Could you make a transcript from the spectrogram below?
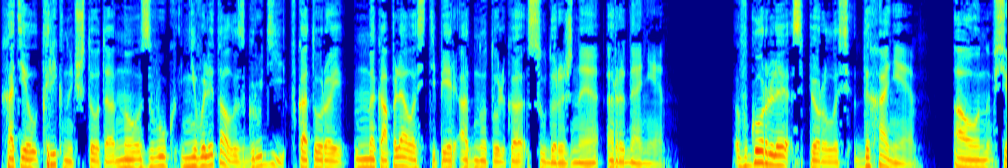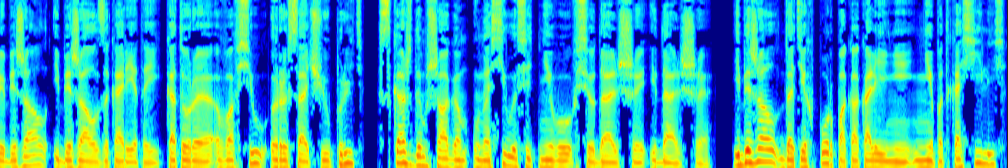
Хотел крикнуть что-то, но звук не вылетал из груди, в которой накоплялось теперь одно только судорожное рыдание. В горле сперлось дыхание. А он все бежал и бежал за каретой, которая во всю рысачью прыть с каждым шагом уносилась от него все дальше и дальше, и бежал до тех пор, пока колени не подкосились,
